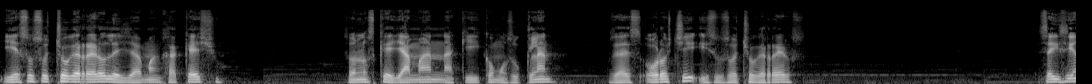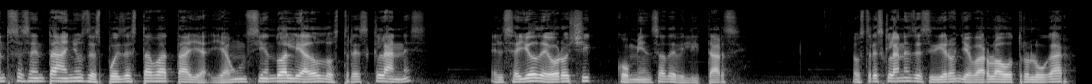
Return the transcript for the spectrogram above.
Y esos ocho guerreros les llaman Hakeshu. Son los que llaman aquí como su clan. O sea, es Orochi y sus ocho guerreros. 660 años después de esta batalla y aún siendo aliados los tres clanes, el sello de Orochi comienza a debilitarse. Los tres clanes decidieron llevarlo a otro lugar.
